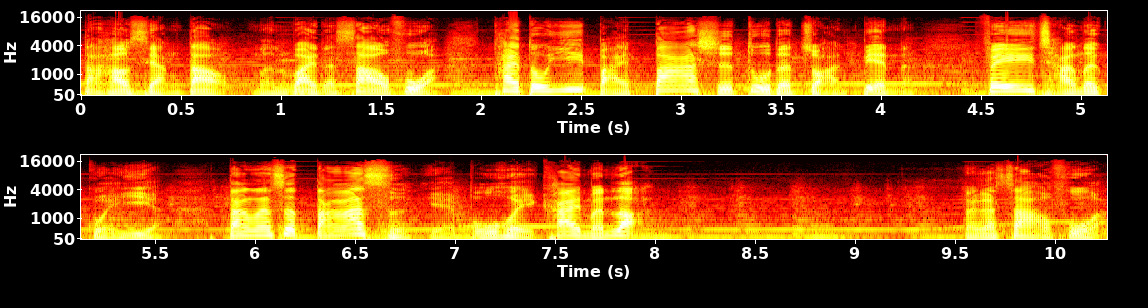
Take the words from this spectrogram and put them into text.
大豪想到门外的少妇啊，态度一百八十度的转变了，非常的诡异啊，当然是打死也不会开门了。那个少妇啊，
